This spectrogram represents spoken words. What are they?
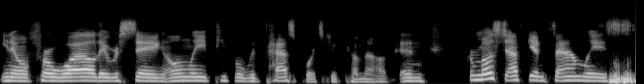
You know, for a while they were saying only people with passports could come out, and for most Afghan families,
